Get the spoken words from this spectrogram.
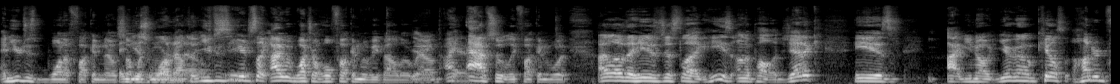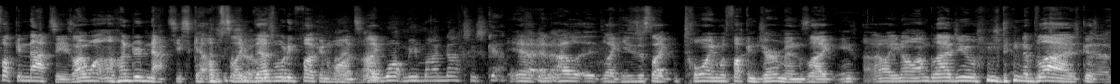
and you just want to fucking know so you much just more wanna about it. know. You just, Yeah. you're just like, I would watch a whole fucking movie of Aldo Yeah. Raine. I Yeah. absolutely fucking would. I love that he is just like he's unapologetic. He is, I, you know, you're gonna kill hundred fucking Nazis. I want hundred Nazi scalps. Like that's what he fucking wants. I Like, want me my Nazi scalp. yeah, and I like he's just like toying with fucking Germans. Like, he's, oh, you know, I'm glad you didn't oblige because. Yeah.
